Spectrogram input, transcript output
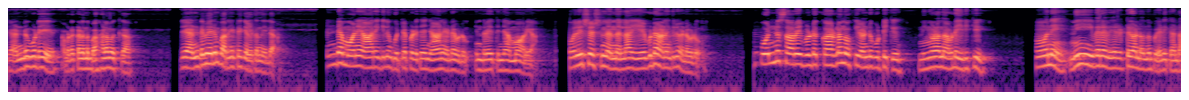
രണ്ടും കൂടി അവിടെ കിടന്ന് ബഹളം വെക്കുക. രണ്ടുപേരും പറഞ്ഞിട്ട് കേൾക്കുന്നില്ല. എന്റെ മോനെ ആരെങ്കിലും കുറ്റപ്പെടുത്തിയാൽ ഞാൻ ഇടപെടും ഇന്ദ്രയത്തിന്റെ അമ്മ പറയാം. പോലീസ് സ്റ്റേഷൻ എന്നല്ല എവിടെ ആണെങ്കിലും ഇടപെടും. പൊന്നു സാറേ ഇവിടെ കരണം നോക്കി രണ്ട് കുട്ടിക്ക്. നിങ്ങളൊന്ന് അവിടെ ഇരിക്ക്. മോനെ നീ ഇവരെ വിരട്ട് കണ്ടൊന്നും പേടിക്കണ്ട.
